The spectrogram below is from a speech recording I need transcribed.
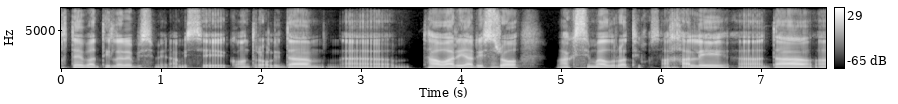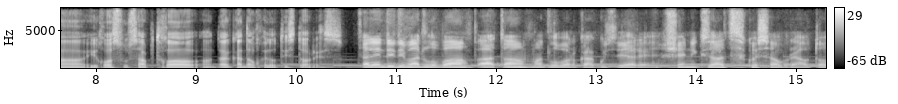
ხდება დილერების მიერ ამისი კონტროლი და თავარი არის, რომ მაქსიმალურად იყოს ახალი და იყოს უსაფრთხო და გადავხედოთ ისტორიას. ძალიან დიდი მადლობა, პატა, მადლობა რომ გაგვიზიარე შენი გზაც, გვესაუბრე ავტო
